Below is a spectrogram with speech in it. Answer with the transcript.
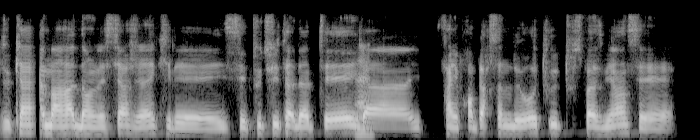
de camarade dans le vestiaire, je dirais qu'il est, il s'est tout de suite adapté. Il a, enfin, il prend personne de haut, tout, tout se passe bien. C'est,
